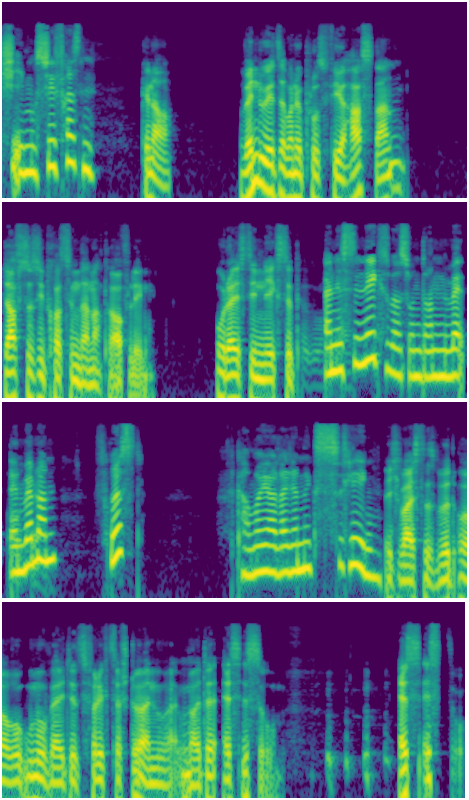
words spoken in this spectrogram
Ich muss viel fressen. Genau. Wenn du jetzt aber eine plus vier hast, dann darfst du sie trotzdem danach drauflegen. Oder ist die nächste Person? Dann ist die nächste Person dran. Wenn, denn wenn man frisst, kann man ja leider nichts legen. Ich weiß, das wird eure UNO-Welt jetzt völlig zerstören, nur Leute, es ist so. es ist so.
